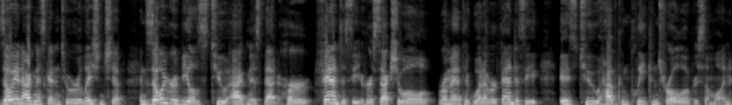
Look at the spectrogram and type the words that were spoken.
Zoe and Agnes get into a relationship, and Zoe reveals to Agnes that her fantasy, her sexual, romantic, whatever fantasy, is to have complete control over someone.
